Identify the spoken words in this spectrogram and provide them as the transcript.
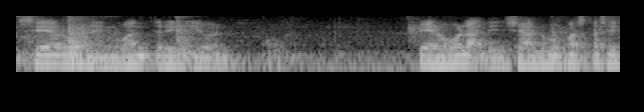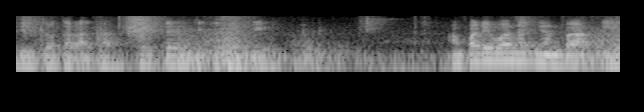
80 913 yun pero wala din siya. Lumabas kasi dito talaga. 230 kagabi ang paliwanag niyan bakit?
